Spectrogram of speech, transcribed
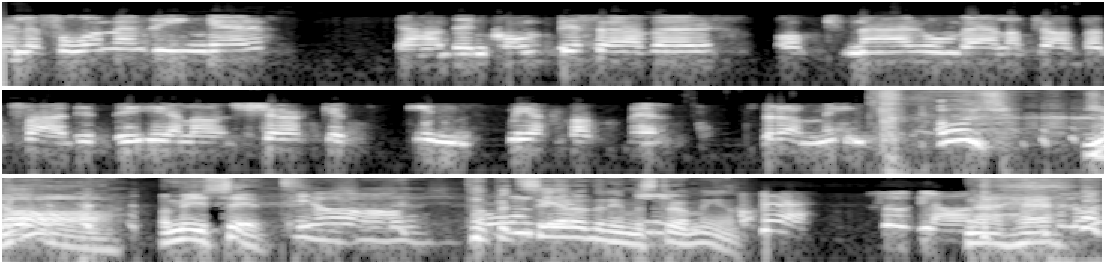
Telefonen ringer. Jag hade en kompis över och när hon väl har pratat färdigt är hela köket insmetat med strömming. Oj! Ja, vad mysigt. Ja, Tapetserade ni med strömmingen? inte så glad. Nähä. Förlåt.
